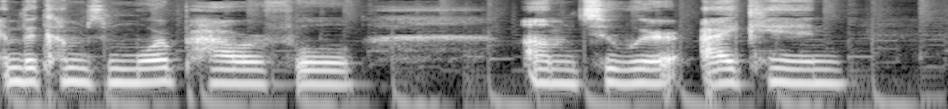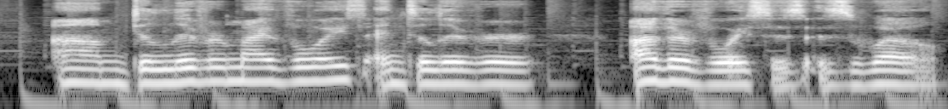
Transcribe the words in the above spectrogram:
and becomes more powerful um, to where I can um, deliver my voice and deliver other voices as well.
